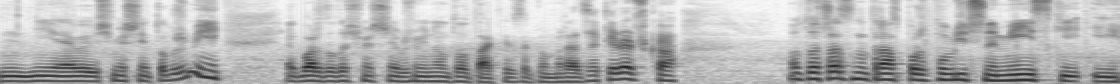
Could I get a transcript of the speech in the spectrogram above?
nie śmiesznie to brzmi, jak bardzo to śmiesznie brzmi, no to tak, jest aglomeracja kielecka. No to czas na transport publiczny, miejski i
